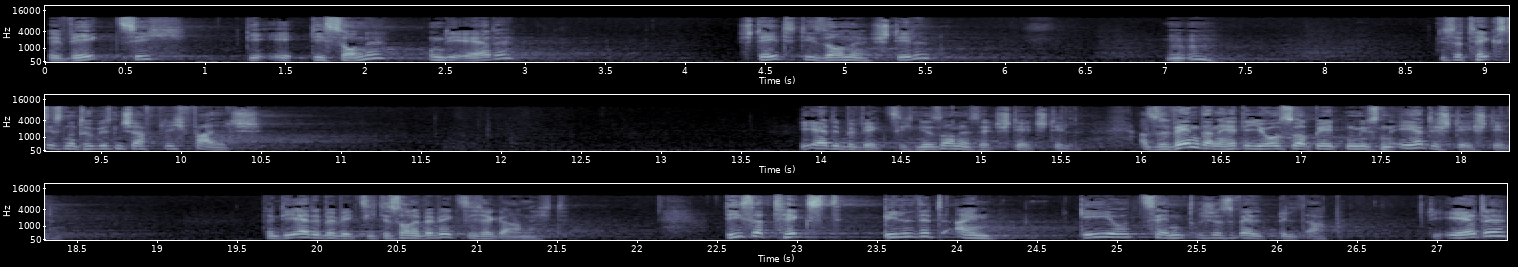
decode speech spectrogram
Bewegt sich die, die Sonne um die Erde? Steht die Sonne still? Mm -mm. Dieser Text ist naturwissenschaftlich falsch. Die Erde bewegt sich, die Sonne steht still. Also wenn, dann hätte Josua beten müssen, Erde steh still. Denn die Erde bewegt sich, die Sonne bewegt sich ja gar nicht. Dieser Text bildet ein geozentrisches Weltbild ab. Die Erde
